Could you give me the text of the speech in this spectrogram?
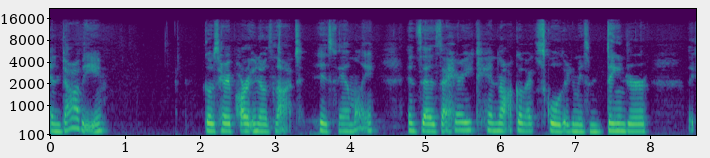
And Dobby goes Harry Potter, you know it's not his family, and says that Harry cannot go back to school. There's gonna be some danger. Like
